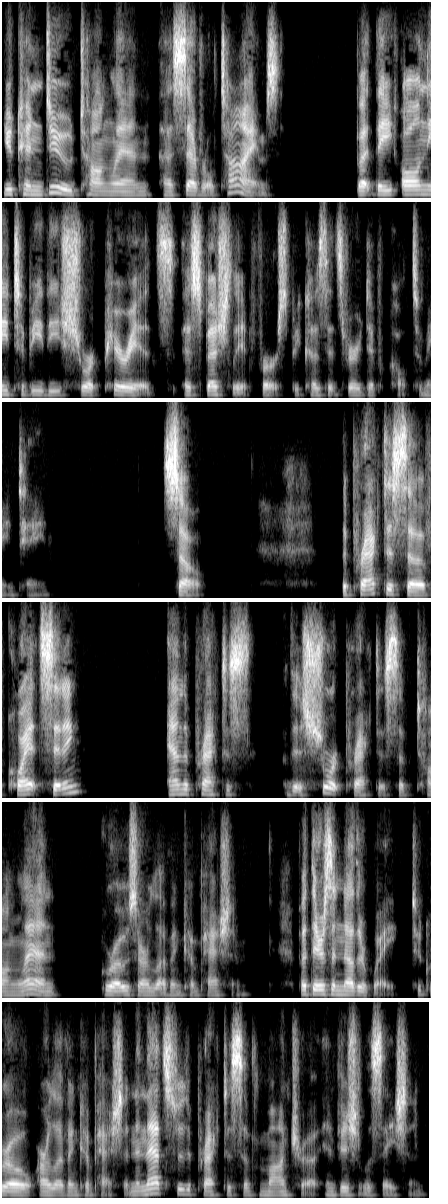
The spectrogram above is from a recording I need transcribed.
You can do Tonglen uh, several times, but they all need to be these short periods, especially at first, because it's very difficult to maintain. So, the practice of quiet sitting and the practice, this short practice of Tonglen, grows our love and compassion. But there's another way to grow our love and compassion, and that's through the practice of mantra and visualization.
